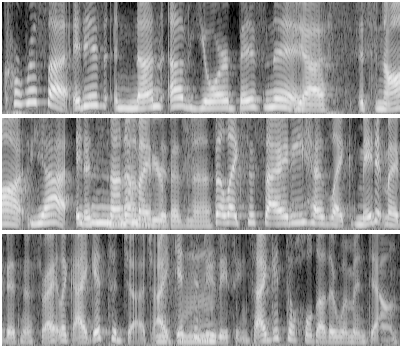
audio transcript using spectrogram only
"Carissa, it is none of your business." Yes, it's not. Yeah, it's, It's none, none of my of your business. business. But like society has like made it my business, right? Like I get to judge, I get Mm-hmm. to do these things, I get to hold other women down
